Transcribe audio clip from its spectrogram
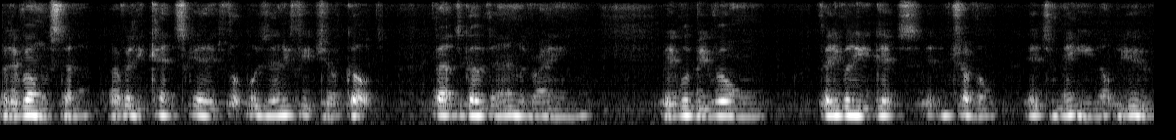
But they're wrong, Stella. I really can't scared. Football's the only future I've got. About to go down the drain. But it would be wrong. If anybody gets in trouble, it's me, not you.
